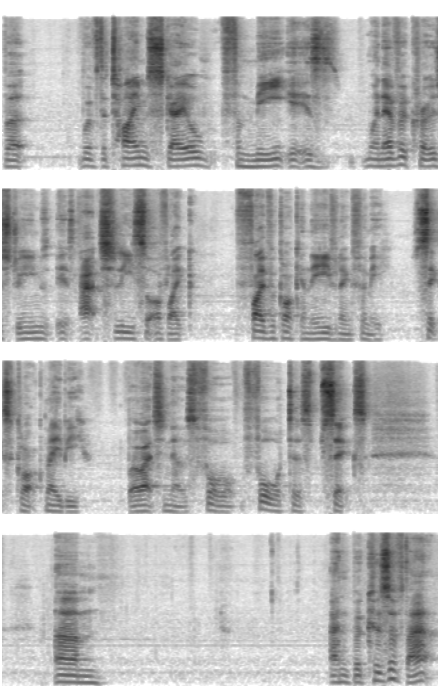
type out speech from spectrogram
but with the time scale, for me, it is whenever Crow streams, it's actually sort of like five o'clock in the evening for me, six o'clock maybe, well actually no it's four four to six. Um, and because of that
